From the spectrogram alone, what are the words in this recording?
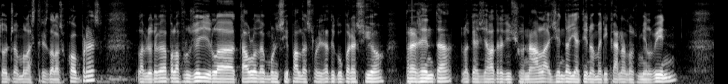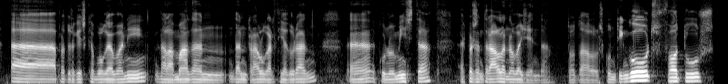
tots amb les 3 de les compres la Biblioteca de Palafrugell i la taula de municipal de solidaritat i cooperació presenta el que és ja la tradicional Agenda Llatinoamericana 2020 eh, per tots aquells que vulgueu venir, de la mà d'en Raül García Duran, eh, economista, es presentarà la nova agenda. Tots els continguts, fotos,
